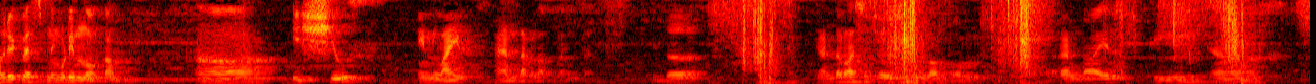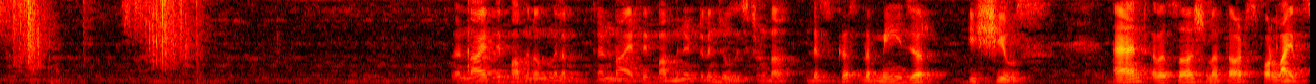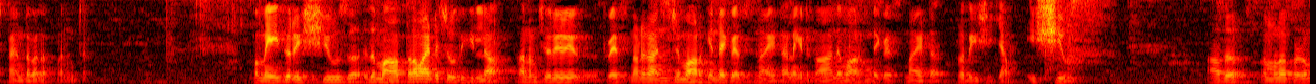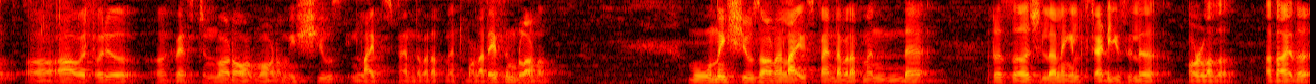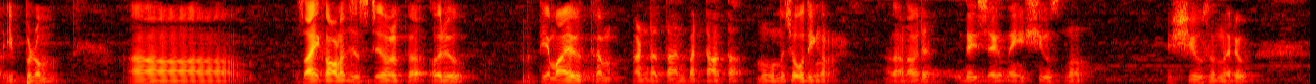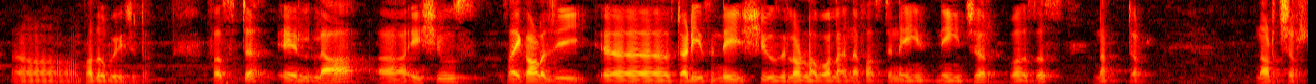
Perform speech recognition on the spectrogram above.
ഒരു ക്വസ്റ്റ്യനും കൂടി നോക്കാം. Issues in life and development ഇത് രണ്ട് പ്രാവശ്യം ചോദിച്ചിട്ടുണ്ടെന്ന് തോന്നുന്നു. രണ്ടായിരത്തി രണ്ടായിരത്തി പതിനൊന്നിലും രണ്ടായിരത്തി പതിനെട്ടിലും ചോദിച്ചിട്ടുണ്ട്. Discuss the major issues and research methods for life span development അപ്പോൾ മേജർ ഇഷ്യൂസ് ഇത് മാത്രമായിട്ട് ചോദിക്കില്ല. കാരണം ചെറിയൊരു ക്വസ്റ്റൻ ആണ്. ഒരു അഞ്ച് മാർക്കിന്റെ ക്വസ്റ്റൻ ആയിട്ട് അല്ലെങ്കിൽ ഒരു നാല് മാർക്കിന്റെ ക്വസ്റ്റൻ ആയിട്ട് പ്രതീക്ഷിക്കാം. ഇഷ്യൂസ് അത് നമ്മളെപ്പോഴും ആ, ഒരു- ക്വസ്റ്റ്യൻ വേർഡ് ഓർമ്മ വേണം. Issues in life span development വളരെ സിമ്പിൾ ആണ്. മൂന്ന് ഇഷ്യൂസ് ആണ് ലൈഫ് സ്പാൻ ഡെവലപ്മെന്റിന്റെ റിസേർച്ചിൽ അല്ലെങ്കിൽ സ്റ്റഡീസിൽ ഉള്ളത്. അതായത് ഇപ്പോഴും സൈക്കോളജിസ്റ്റുകൾക്ക് ഒരു കൃത്യമായ ഉത്തരം കണ്ടെത്താൻ പറ്റാത്ത മൂന്ന് ചോദ്യങ്ങൾ. അതാണ് അവർ ഉദ്ദേശിച്ചേക്കുന്ന ഇഷ്യൂസ് എന്ന് ഇഷ്യൂസ് എന്നൊരു പദം ഉപയോഗിച്ചിട്ട്. ഫസ്റ്റ് എല്ലാ ഇഷ്യൂസ് സൈക്കോളജി സ്റ്റഡീസിന്റെ ഇഷ്യൂസിലുള്ള പോലെ തന്നെ first nature versus nurture nurture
